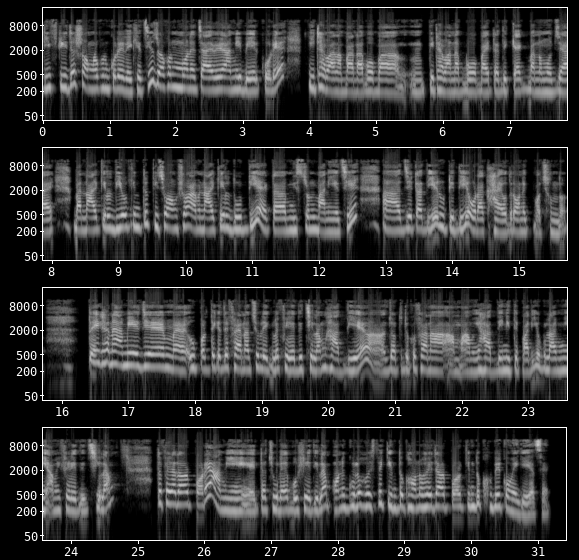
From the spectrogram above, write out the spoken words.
ডিপ ফ্রিজে সংরক্ষণ করে রেখেছি। যখন মনে চাইবে আমি বের করে পিঠা বানা, বানাবো বা পিঠা বানাবো বা এটা দিয়ে কেক বানানো যায় বা নারকেল দিয়েও কিন্তু কিছু অংশ, আমি নারকেল দুধ দিয়ে একটা মিশ্রণ বানিয়েছি যেটা দিয়ে রুটি দিয়ে ওরা খায়, ওদের অনেক পছন্দ। তো এখানে আমি এই যে উপর থেকে যে ফেনা ছিল, এগুলো ফেলে দিচ্ছিলাম হাত দিয়ে। যতটুকু ফেনা আম- হাত দিয়ে নিতে পারি, ওগুলো আমি আমি ফেলে দিচ্ছিলাম। তো ফেলে দেওয়ার পরে আমি এটা চুলায় বসিয়ে দিলাম। অনেকগুলো হয়েছে, কিন্তু ঘন হয়ে যাওয়ার পর কিন্তু খুবই কমে গিয়েছে।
